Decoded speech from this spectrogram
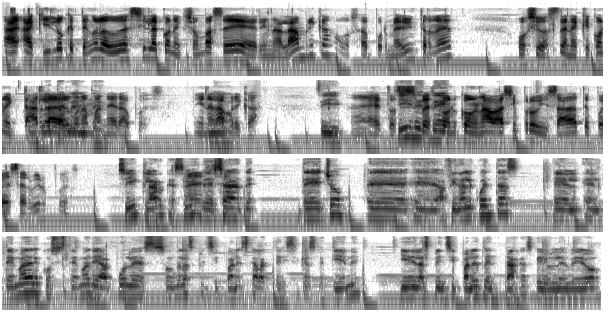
aquí lo que tengo la duda es si la conexión va a ser inalámbrica, o sea, por medio de internet, o si vas a tener que conectarla de alguna manera, pues, inalámbrica. Sí. Eh, entonces, pues, Con, una base improvisada te puede servir, pues. Sí, claro que sí. Ah, de, esa, de, hecho, eh, eh, a final de cuentas, el, el, tema del ecosistema de Apple es, son de las principales características que tiene y de las principales ventajas que yo le veo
